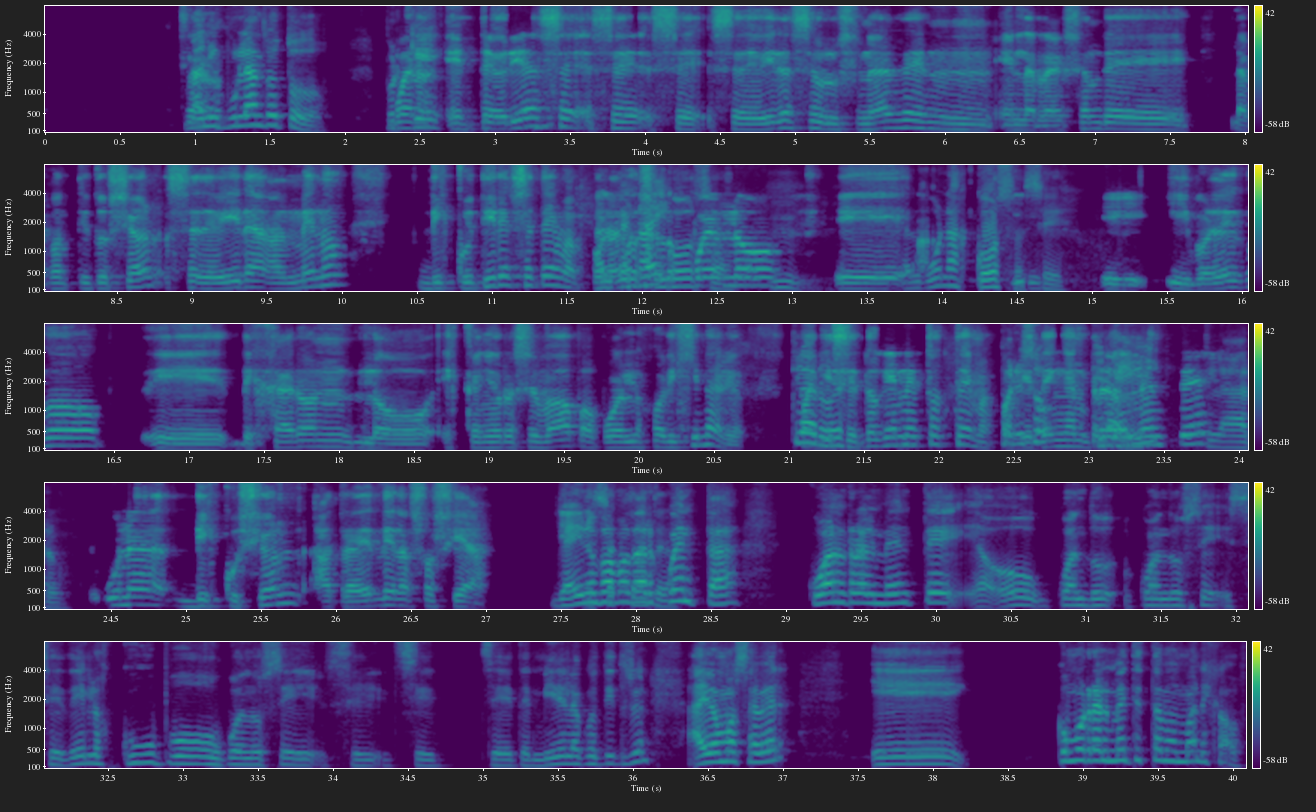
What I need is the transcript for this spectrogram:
manipulando todo. Porque... Bueno, en teoría se, se, se, se debiera solucionar en, en la reacción de la constitución se debiera al menos discutir ese tema. Por algunas algo cosas, mm. eh, algunas cosas, y, sí. Y, por eso eh, dejaron los escaños reservados para pueblos originarios. para que se toquen estos temas, para que tengan realmente una discusión a través de la sociedad. Y ahí nos vamos a dar cuenta cuán realmente, o cuando, cuando se, se den los cupos, o cuando se, se, se, se determine la constitución, ahí vamos a ver eh, cómo realmente estamos manejados.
